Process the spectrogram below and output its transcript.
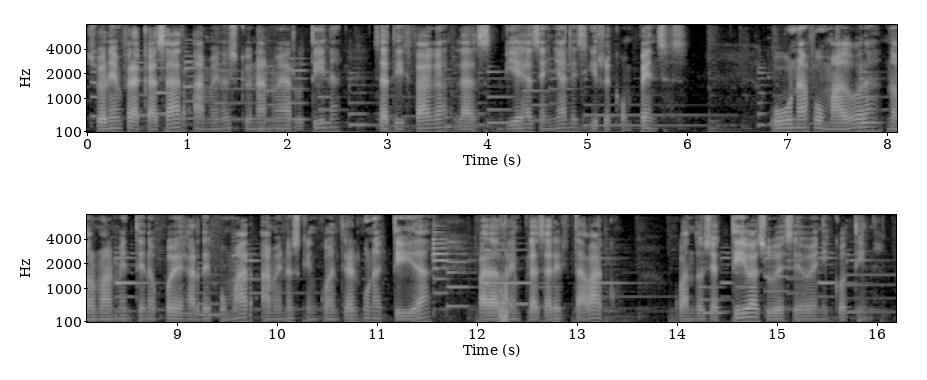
suelen fracasar a menos que una nueva rutina satisfaga las viejas señales y recompensas. Una fumadora normalmente no puede dejar de fumar a menos que encuentre alguna actividad para reemplazar el tabaco, cuando se activa su deseo de nicotina.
